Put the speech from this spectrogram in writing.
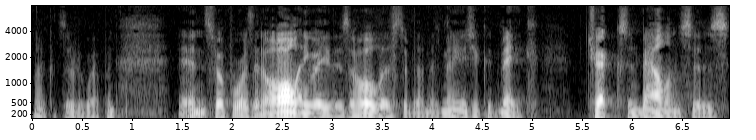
Not considered a weapon. And so forth. And all, anyway, there's a whole list of them, as many as you could make. Checks and balances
